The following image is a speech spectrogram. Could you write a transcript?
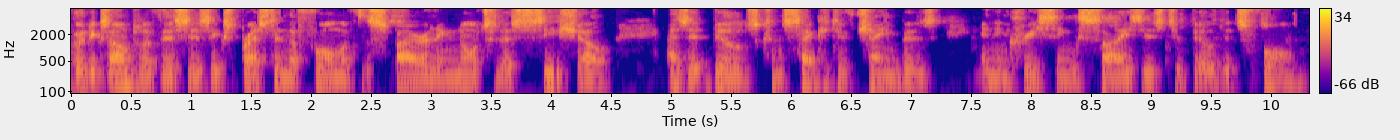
good example of this is expressed in the form of the spiraling nautilus seashell as it builds consecutive chambers in increasing sizes to build its form.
